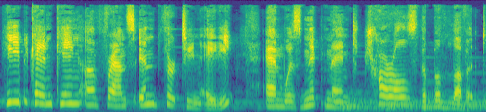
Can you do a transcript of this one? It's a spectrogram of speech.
He became King of France in 1380 and was nicknamed Charles the Beloved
